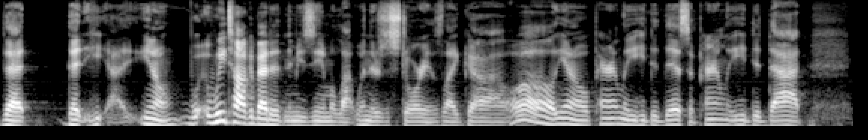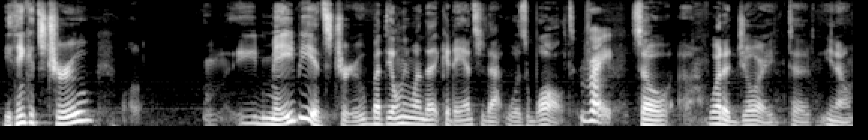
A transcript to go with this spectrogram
that that he uh, you know we talk about it in the museum a lot when there's a story it's like uh, oh you know apparently he did this apparently he did that you think it's true maybe it's true but the only one that could answer that was walt Right. so uh, what a joy to you know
